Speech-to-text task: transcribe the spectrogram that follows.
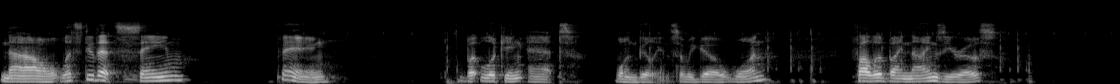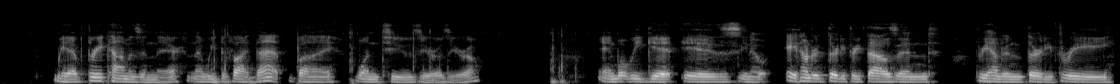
Now let's do that same thing, but looking at 1 billion. So we go 1, followed by 9 zeros. We have three commas in there. Now we divide that by 1200 and what we get is you know 833,333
